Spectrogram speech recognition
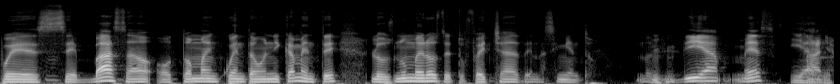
pues se basa o toma en cuenta únicamente los números de tu fecha de nacimiento. Día, mes Y año. año.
